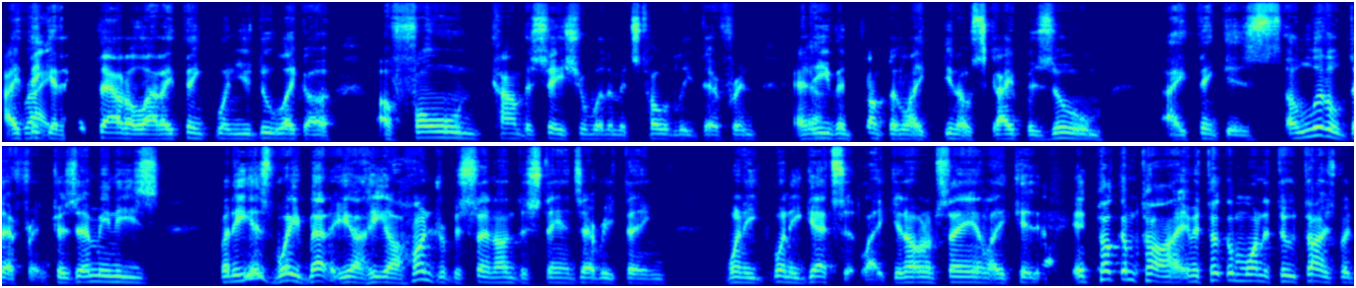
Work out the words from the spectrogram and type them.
I think Right. it helps out a lot. I think when you do like a a phone conversation with them, it's totally different, and Yeah. even something like you know Skype or Zoom, I think is a little different because I mean he's, but he is way better. Yeah, he hundred percent understands everything when he when he gets it. Like you know what I'm saying? Like it, it took him time. It took him one or two times, but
